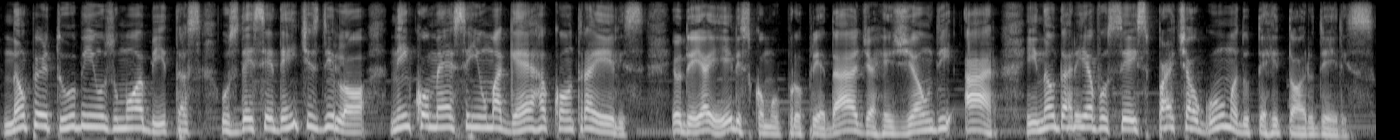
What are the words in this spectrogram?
Não perturbem os moabitas, os descendentes de Ló, nem comecem uma guerra contra eles. Eu dei a eles como propriedade a região de Ar, e não darei a vocês parte alguma do território deles.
